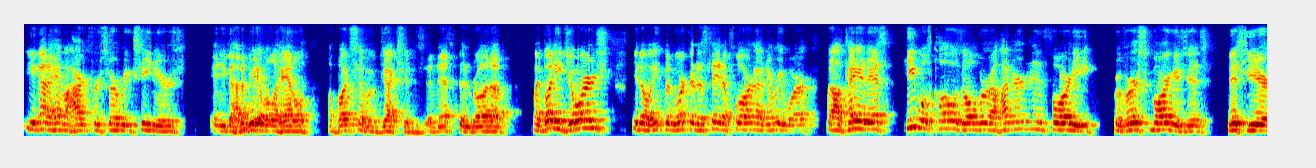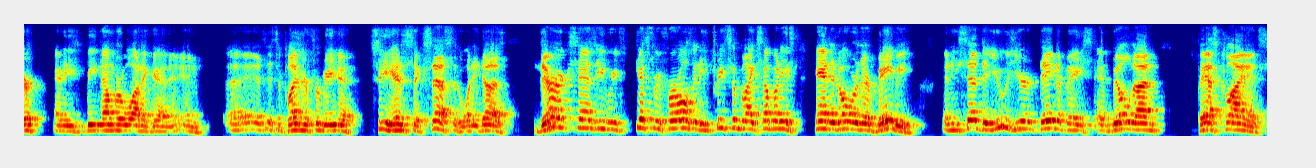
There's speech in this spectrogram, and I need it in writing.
you got to have a heart for serving seniors and you got to be able to handle a bunch of objections. And that's been brought up. My buddy George, you know, he's been working the state of Florida and everywhere, but I'll tell you this, he will close over 140 reverse mortgages this year and he's be number one again. And uh, it's a pleasure for me to see his success and what he does. Derek says he re gets referrals and he treats them like somebody's handed over their baby. And he said to use your database and build on past clients.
